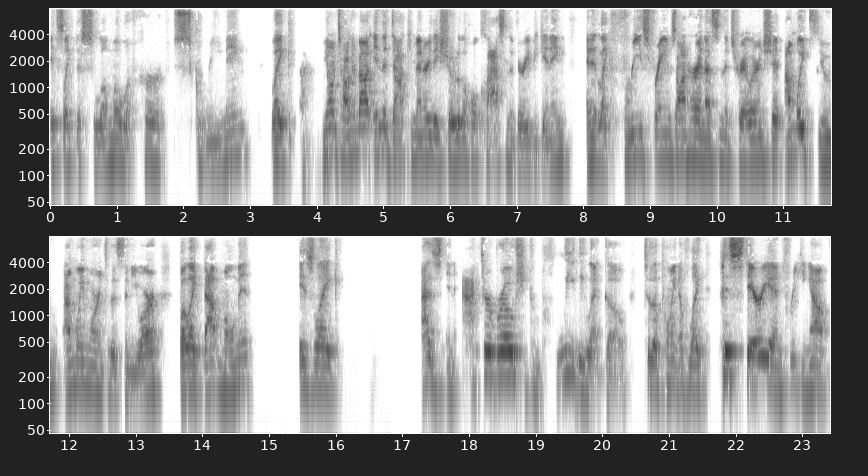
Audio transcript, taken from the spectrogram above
it's like the slow mo of her screaming. Like you know what I'm talking about? In the documentary, they showed to the whole class in the very beginning, and it like freeze frames on her, and that's in the trailer and shit. I'm way too. I'm way more into this than you are, but like that moment is like as an actor, bro, she completely let go to the point of like hysteria and freaking out.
